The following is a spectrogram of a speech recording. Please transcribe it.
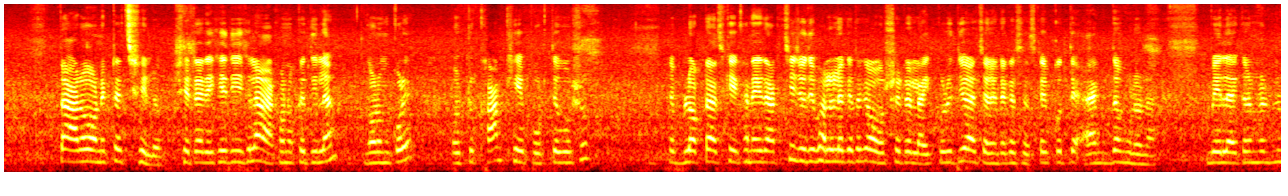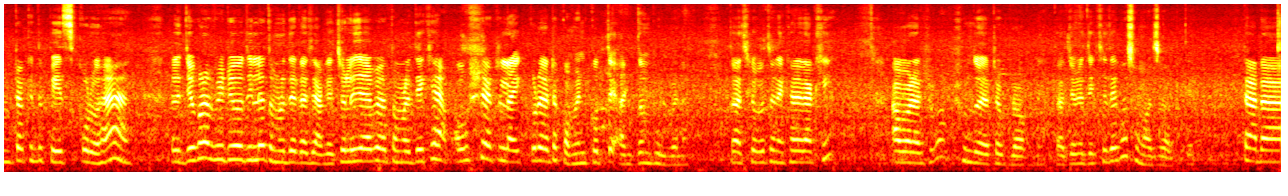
তা আরও অনেকটা ছিল। সেটা রেখে দিয়েছিলাম, এখন ওকে দিলাম গরম করে। ও একটু খা খেয়ে পড়তে বসুক। তো ব্লগটা আজকে এখানেই রাখছি। যদি ভালো লেগে থাকে অবশ্যই এটা লাইক করে দিও আর চ্যানেলটাকে সাবস্ক্রাইব করতে একদম হলো না। বেল আইকন বাটনটা কিন্তু পেজ করো হ্যাঁ? তাহলে যে কোনো ভিডিও দিলে তোমাদের কাছে আগে চলে যাবে আর তোমরা দেখে অবশ্যই একটা লাইক করে একটা কমেন্ট করতে একদম ভুলবে না। তো আজকে মতন এখানে রাখি। আবার আসব সুন্দর একটা ব্লগ নিয়ে। তার জন্য দেখতে দেখো সমাজ টাটা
